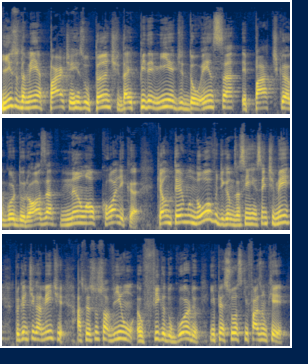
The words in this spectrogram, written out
E isso também é parte resultante da epidemia de doença hepática gordurosa não alcoólica, que é um termo novo, digamos assim, recentemente, porque antigamente as pessoas só viam o fígado gordo em pessoas que fazem o quê?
